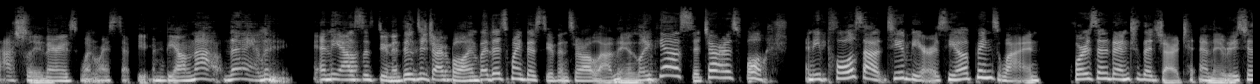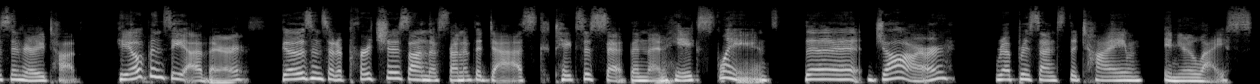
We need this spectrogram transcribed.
actually there is one more step even beyond that. Then, and he asks the student, is the jar full? And by this point, the students are all laughing and like, yes, the jar is full. And he pulls out two beers. He opens one, pours it into the jar and it reaches the very top. He opens the other, goes and sort of perches on the front of the desk, takes a sip, and then he explains the jar represents the time in your life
